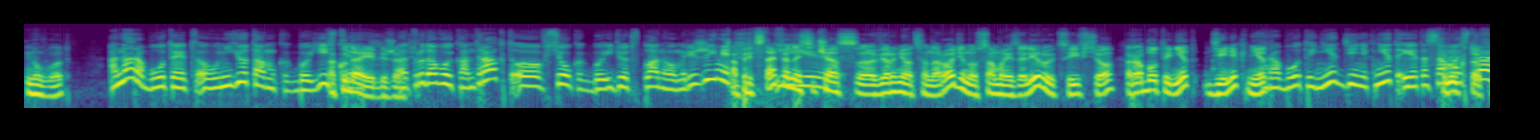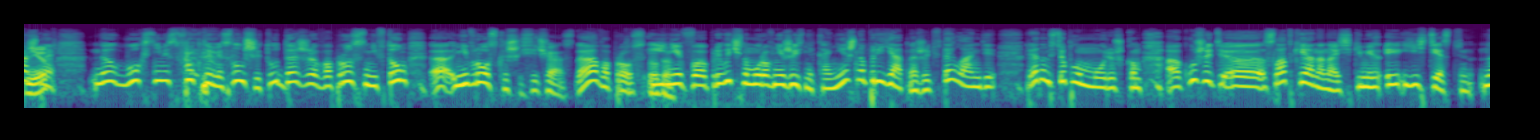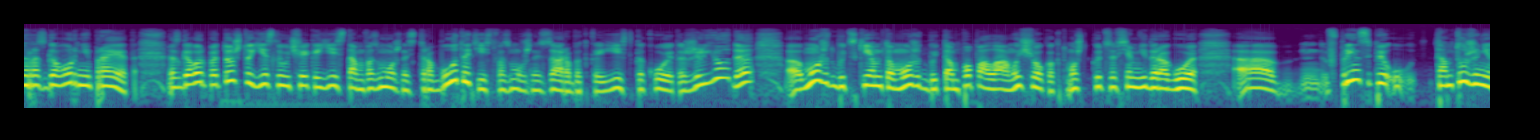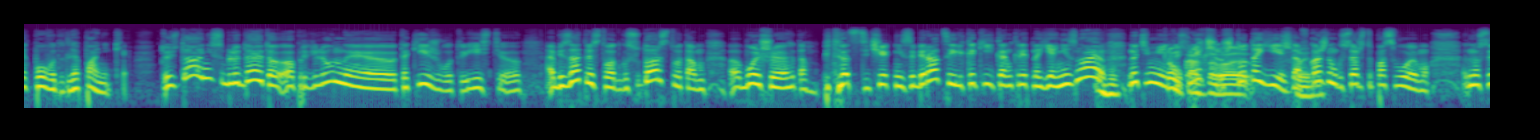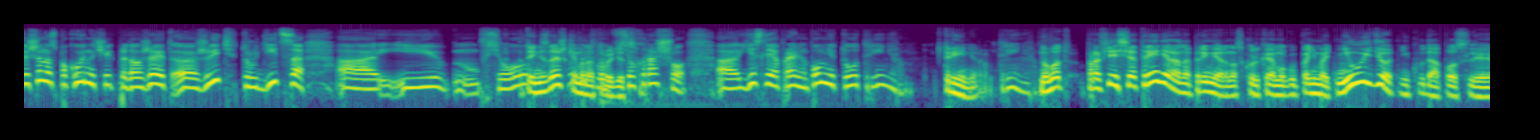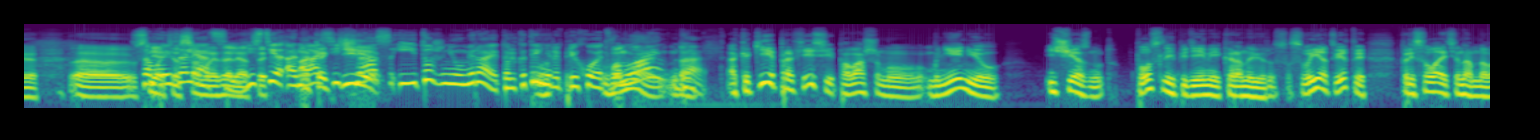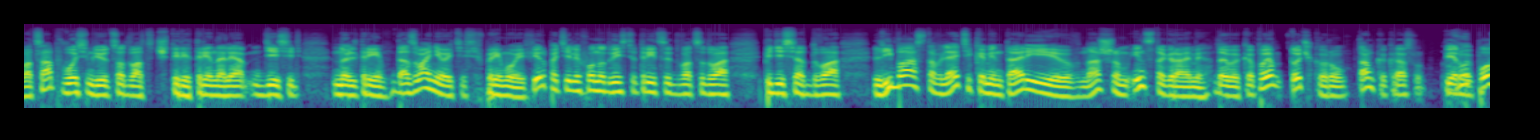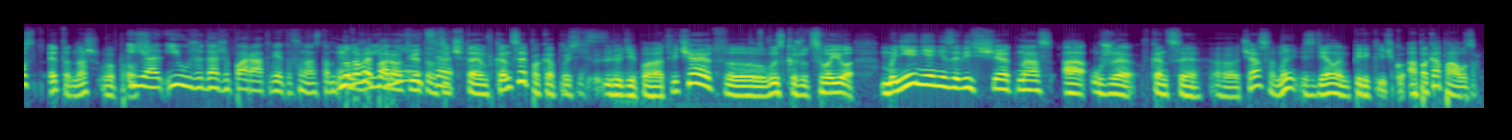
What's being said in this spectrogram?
Ну вот. Она работает, у нее там как бы есть А куда э, ей бежать? трудовой контракт, все как бы идет в плановом режиме. А представь, она И- сейчас э, вернется на родину, самоизолируется, и все. Работы нет, денег нет. Работы нет, денег нет, и это самое Фруктов страшное. нет. Ну, бог с ними, с фруктами. Слушай, тут даже вопрос не в том, э, не в роскоши сейчас, да, вопрос, Ну и да. не в э, привычном уровне жизни. Конечно, приятно жить в Таиланде, рядом с теплым морюшком, а, кушать э, сладкие ананасики, естественно. Но разговор не про это. Разговор про то, что если у человека есть там возможность работать, есть возможность заработка, есть какое-то жилье, да, э, может быть с кем-то, может быть там пополам, еще как-то, может какое-то совсем недорогое. А, В принципе, там тоже нет повода для паники. То есть, да, они соблюдают определенные такие же вот есть э, обязательства от государства, там э, больше там, 15 человек не собираться, или какие конкретно, я не знаю, Мгм. но тем не менее, Ну, то есть у них каждого что-то есть, да, в каждом государстве по-своему. Но совершенно спокойно человек продолжает э, жить, трудиться, а, и все. А ты не знаешь, кем она трудится? Все хорошо. А, Если я правильно помню, то тренером. Тренером. Тренером. Ну вот профессия тренера, например, насколько я могу понимать, не уйдет никуда после э, снятия самоизоляции. Есте- Она а какие сейчас и тоже не умирает, только тренеры Вот переходят в онлайн, онлайн. да. А какие профессии, по вашему мнению, исчезнут после эпидемии коронавируса? Свои ответы присылайте нам на WhatsApp 8 924 300 1003. Дозванивайтесь в прямой эфир по телефону 230 22 52, либо оставляйте комментарии в нашем инстаграме dvkp.ru. Там как раз вот первый Вот. пост – это наш вопрос. И, и уже даже пара ответов у нас там Ну, давай пару имеется. ответов зачитаем в конце, пока пусть Yes. люди поотвечают, э, выскажут свое мнение, не зависящее от нас, а уже в конце э, часа мы сделаем перекличку. А пока пауза.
